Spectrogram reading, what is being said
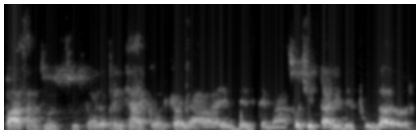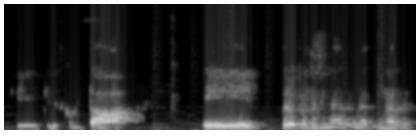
pasan sus, sus temas de aprendizaje como el que hablaba del, tema societario del fundador que, que les comentaba, eh, pero de pronto es una, una, una,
